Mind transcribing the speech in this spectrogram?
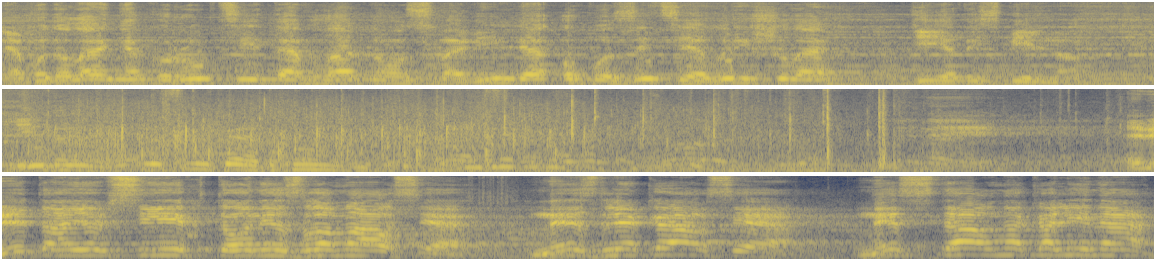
для подолання корупції та владного свавілля опозиція вирішила діяти спільно. Вітаю всіх, хто не зламався, не злякався, не став на коліна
